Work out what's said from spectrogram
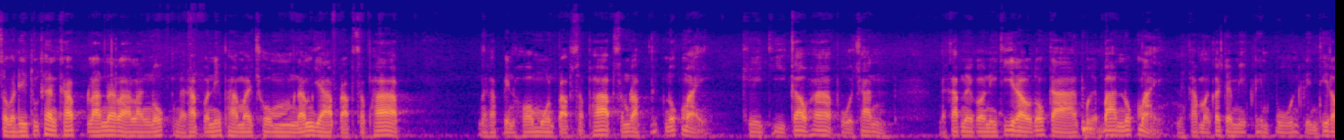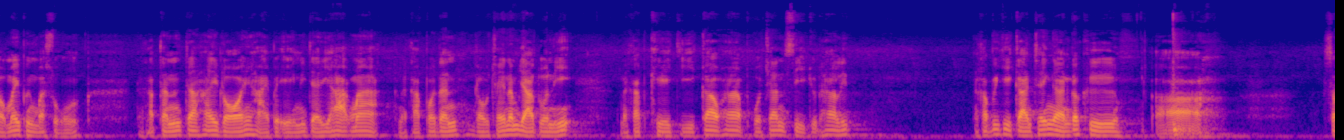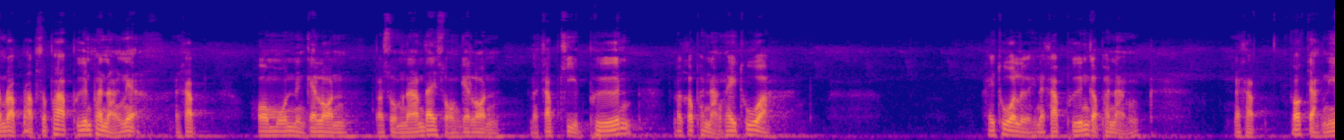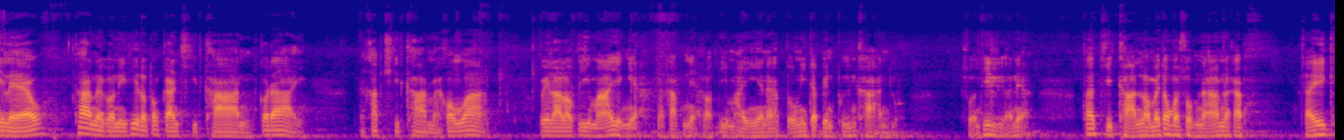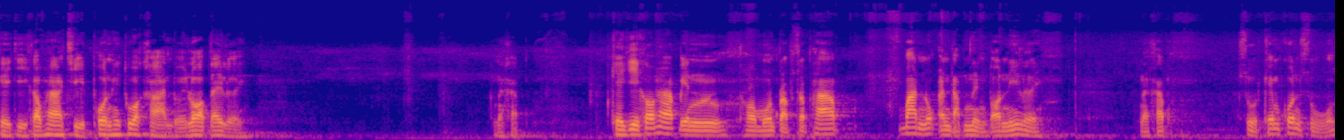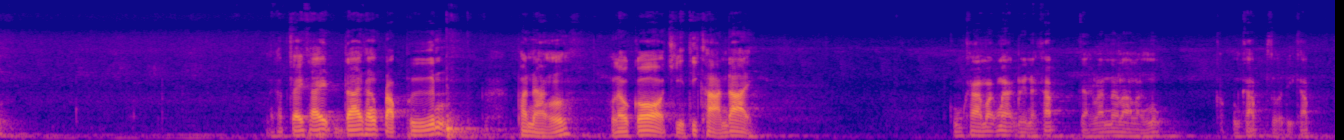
สวัสดีทุกท่านครับ ร้านนาราลังนกนะครับ วันนี้พามาชมน้ำยาปรับสภาพนะครับ เป็นฮอร์โมนปรับสภาพสำหรับตึกนกใหม่ KG 95 Potion นะครับ ในกรณีที่เราต้องการเปิดบ้านนกใหม่นะครับ มันก็จะมีกลิ่นปูนกลิ่นที่เราไม่พึงประสงค์นะครับท่านั้นจะให้ร้อยให้หายไปเองนี่จะยากมากนะครับ เพราะฉะนั้นเราใช้น้ำยาตัวนี้นะครับ KG 95 Potion 4.5 ลิตรนะครับ วิธีการใช้งานก็คืออาสำหรับปรับสภาพพื้นผนังเนี่ยนะครับ ฮอร์โมน 1 แกลลอน ผสมน้ำได้ 2 แกลลอนนะครับฉีดพื้นแล้วก็ผนังให้ทั่ว ให้ทั่วเลยนะครับ พื้นกับผนังนะครับ นอกจากนี้แล้วถ้าในกรณีที่เราต้องการฉีดคานก็ได้นะครับ ฉีดคานหมายความว่า เวลาเราตีไม้อย่างเงี้ยนะครับเนี่ยเราตีไม้อย่างเงี้ยนะครับ ตรงนี้จะเป็นพื้นคานอยู่ ส่วนที่เหลือเนี่ย ถ้าฉีดคานเราไม่ต้องผสมน้ำนะครับ ใช้ KG 95 ฉีดพ่นให้ทั่วคานโดยรอบได้เลยนะครับ KG ข้า5เป็นฮอร์โมนปรับสภาพบ้านนกอันดับหนึ่งตอนนี้เลยนะครับ สูตรเข้มข้นสูงนะครับใช้ใช้ได้ทั้งปรับพื้นผนังแล้วก็ฉีดที่คานได้ คุ้มค่ามาก ๆ เลยนะครับ จากร้านนาราหลังนกขอบคุณครับ สวัสดีครับ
